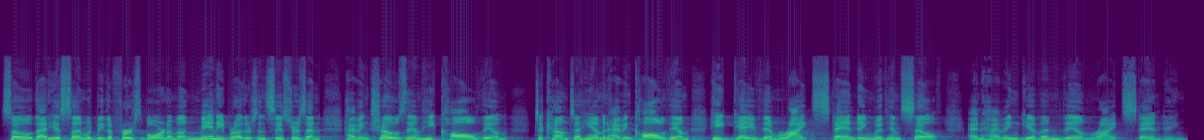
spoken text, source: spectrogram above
so that his son would be the firstborn among many brothers and sisters. And having chose them, he called them to come to him. And having called them, he gave them right standing with himself. And having given them right standing,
